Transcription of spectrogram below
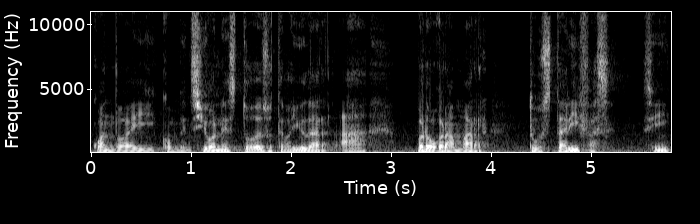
cuando hay convenciones, todo eso te va a ayudar a programar tus tarifas. ¿sí?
